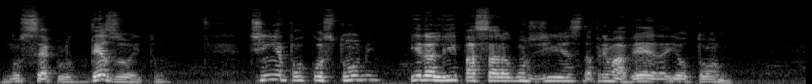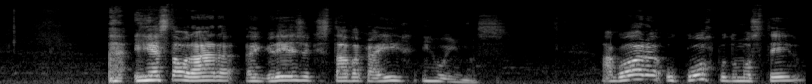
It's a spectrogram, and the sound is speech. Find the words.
no século XVIII, tinha por costume ir ali passar alguns dias da primavera e outono e restaurara a igreja que estava a cair em ruínas. Agora o corpo do mosteiro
